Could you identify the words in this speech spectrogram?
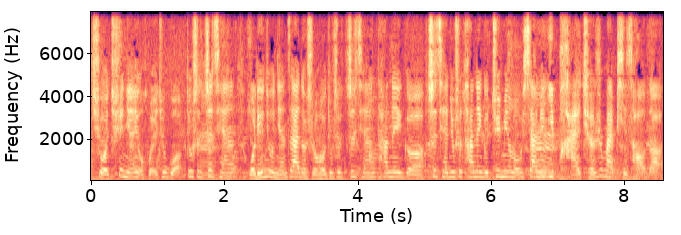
去我去年有回去过，就是之前我零九年在的时候，就是之前他那个之前就是他那个居民楼下面一排全是卖皮草的，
